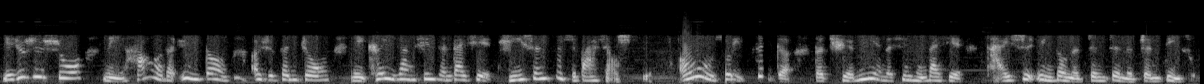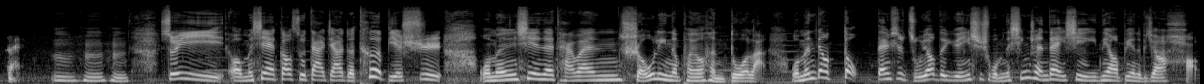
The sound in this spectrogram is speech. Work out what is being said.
也就是说，你好好的运动二十分钟，你可以让新陈代谢提升四十八小时。哦，所以这个的全面的新陈代谢才是运动的真正的真谛所在。嗯哼哼，所以我们现在告诉大家的，特别是我们现在台湾熟龄的朋友很多啦，我们要动，但是主要的原因是我们的新陈代谢一定要变得比较好。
